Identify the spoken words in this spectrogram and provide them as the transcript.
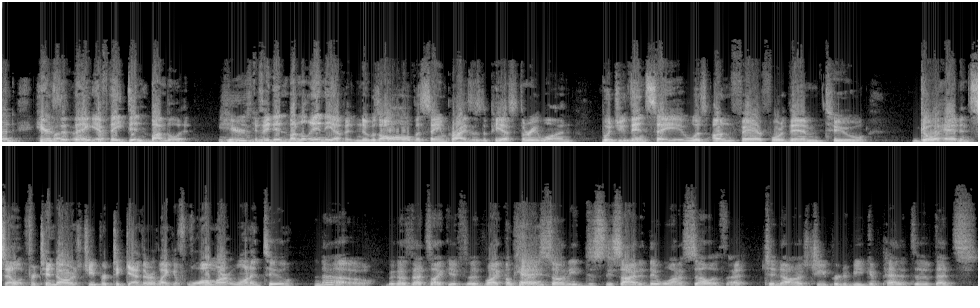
and here's the thing: but- if they didn't bundle it, Here's if the, they didn't bundle any of it, and it was all the same price as the PS3 one, would you then say it was unfair for them to go ahead and sell it for ten dollars cheaper together? Like if Walmart wanted to? No, because that's like if, if like Okay. Sony just decided they want to sell it at ten dollars cheaper to be competitive. That's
